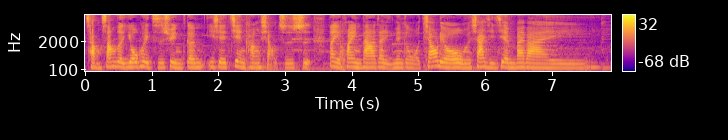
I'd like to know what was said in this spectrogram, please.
厂商的优惠资讯跟一些健康小知识。那也欢迎大家在里面跟我交流。我们下一集见，拜拜。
